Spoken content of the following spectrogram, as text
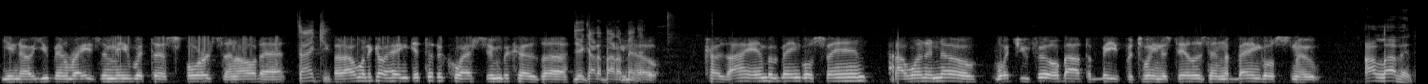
you know, you've been raising me with the sports and all that. Thank you. But I want to go ahead and get to the question because, uh, You got about a minute. because I am a Bengals fan. I want to know what you feel about the beef between the Steelers and the Bengals, Snoop. I love it.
